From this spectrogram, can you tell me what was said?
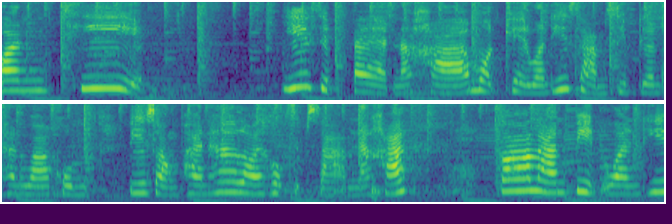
วันที่ 28 นะคะ หมดเขตวันที่ 30 เดือนธันวาคม ปี 2563 นะคะ ก็ร้านปิดวันที่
